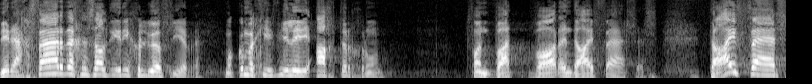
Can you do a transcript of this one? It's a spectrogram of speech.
die regverdige sal deur die geloof lewe. Maar kom ek gee vir julle die agtergrond van wat waarin daai vers is. Daai vers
